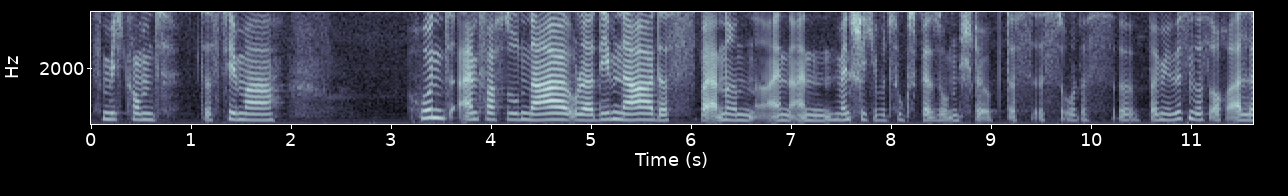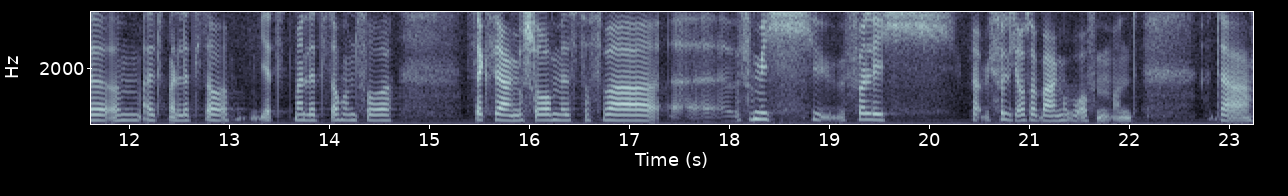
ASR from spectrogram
Für mich kommt das Thema Hund einfach so nah oder dem nahe, dass bei anderen ein, eine menschliche Bezugsperson stirbt. Das ist so. Das, äh, bei mir wissen das auch alle, ähm, als mein letzter, jetzt mein letzter Hund vor sechs Jahren gestorben ist, das war äh, für mich völlig, hat mich völlig außer Bahn geworfen. Und da,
